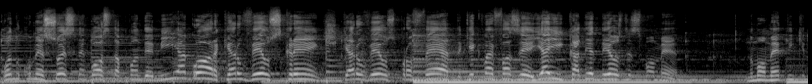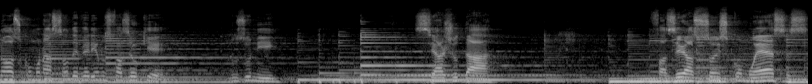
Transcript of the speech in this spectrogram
Quando começou esse negócio da pandemia, e agora? Quero ver os crentes, quero ver os profetas, o que, que vai fazer? E aí, cadê Deus nesse momento? No momento em que nós, como nação, deveríamos fazer o quê? Nos unir, se ajudar, fazer ações como essas,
